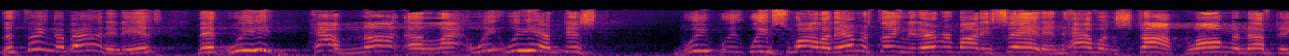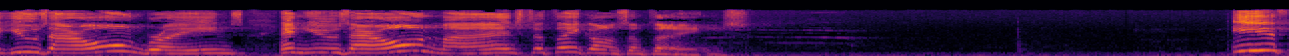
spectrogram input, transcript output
the thing about it is that we have not allowed, we, we have just we, we, we've swallowed everything that everybody said and haven't stopped long enough to use our own brains and use our own minds to think on some things. If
